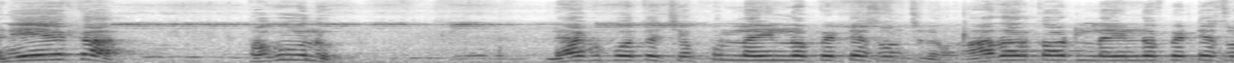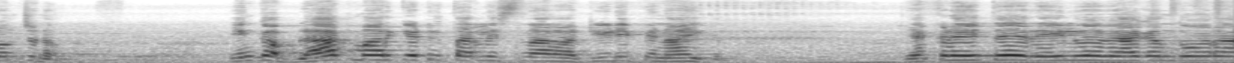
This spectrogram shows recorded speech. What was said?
అనేక తగువులు లేకపోతే చెప్పులు లైన్లో పెట్టేసి ఉంచడం ఆధార్ కార్డులు లైన్లో పెట్టేసి ఉంచడం. ఇంకా బ్లాక్ మార్కెట్కి తరలిస్తున్నారు ఆ టీడీపీ నాయకులు. ఎక్కడైతే రైల్వే వేగం ద్వారా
